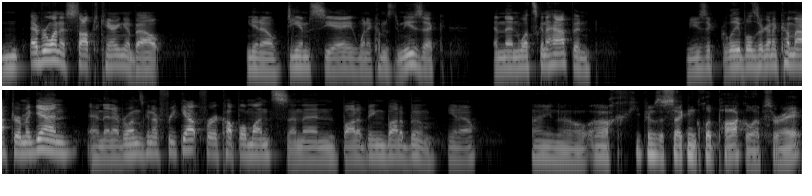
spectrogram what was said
n- everyone has stopped caring about you know DMCA when it comes to music, and then what's gonna happen? Music labels are gonna come after them again, and then everyone's gonna freak out for a couple months, and then bada bing, bada boom. You know? I know. Ugh, here comes the second clip apocalypse, right?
